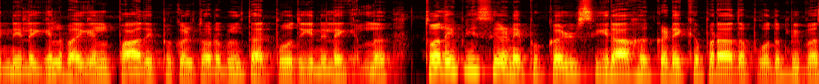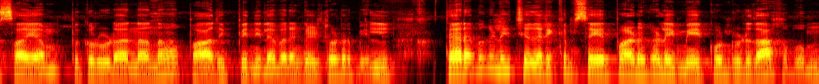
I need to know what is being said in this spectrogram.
இந்நிலையில் வயல் பாதிப்புகள் தொடர்பில் தற்போதைய நிலையில் தொலைபேசி இணைப்புகள் சீராக கிடைக்கப்படாத போதும் விவசாய அமைப்புகளுடனான பாதிப்பு நிலவரங்கள் தொடர்பில் தரவுகளை சேகரிக்கும் செயற்பாடுகளை மேற்கொண்டுள்ளதாகவும்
